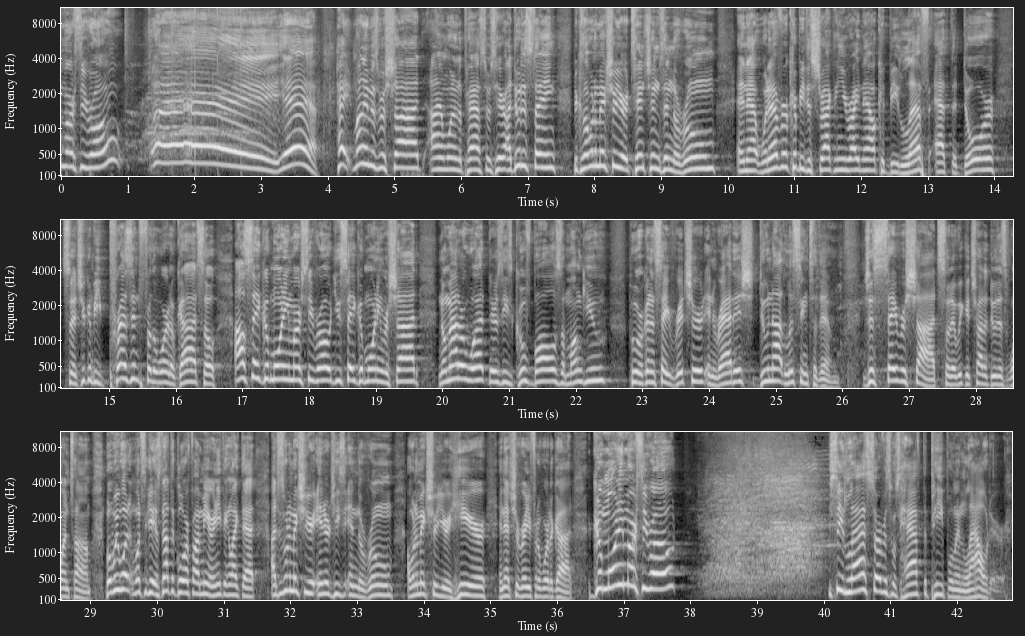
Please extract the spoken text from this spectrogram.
up, Mercy Road? Hey, yeah. Hey, my name is Rashad. I am one of the pastors here. I do this thing because I want to make sure your attention's in the room and that whatever could be distracting you right now could be left at the door so that you can be present for the Word of God. So I'll say good morning, Mercy Road. You say good morning, Rashad. No matter what, there's these goofballs among you who are going to say Richard and Radish. Do not listen to them. Just say Rashad so that we could try to do this one time. But we want, once again, it's not to glorify me or anything like that. I just want to make sure your energy's in the room. I want to make sure you're here and that you're ready for the Word of God. Good morning, Mercy Road. You see, last service was half the people and louder.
